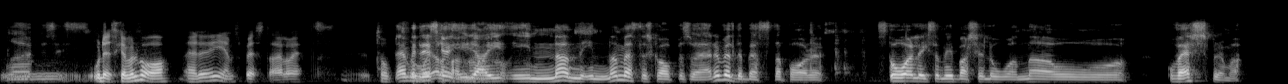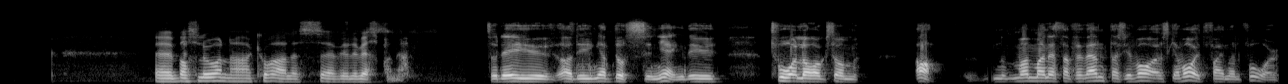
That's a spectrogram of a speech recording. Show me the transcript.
Nej, precis. Och det ska väl vara, är det EMs bästa eller ett? Topp Nej, men det ska, ja, innan, innan mästerskapet så är det väl det bästa paret. Står liksom i Barcelona och, och Veszprem va? Eh, Barcelona, Corrales, Villa Vesprem ja. Så det är ju ja, det är inga dussingäng. Det är ju två lag som ja, man, man nästan förväntar sig var, ska vara ett Final Four.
